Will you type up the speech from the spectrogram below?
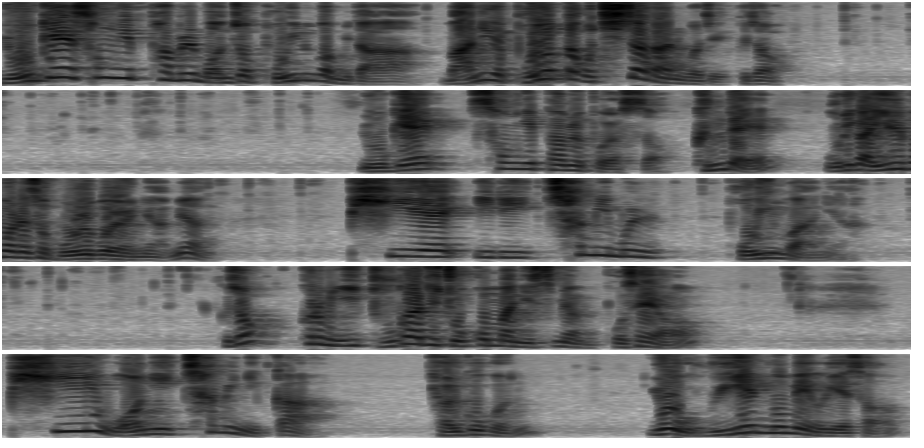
요게 성립함을 먼저 보이는 겁니다. 만약에 보였다고 치자라는 거지. 그죠? 요게 성립함을 보였어. 근데 우리가 1번에서 뭘 보였냐면 P의 1이 참임을 보인 거 아니야. 그죠? 그럼 이 두 가지 조건만 있으면 보세요. P1이 참이니까 결국은 요 위의 놈에 의해서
